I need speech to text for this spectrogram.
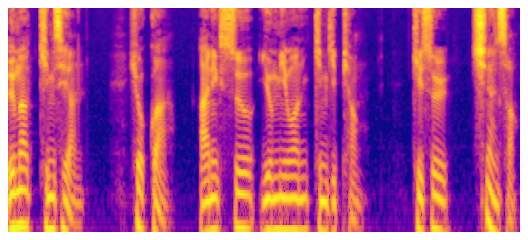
음악 김세연, 효과 안익수, 윤미원, 김기평, 기술 신현석.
